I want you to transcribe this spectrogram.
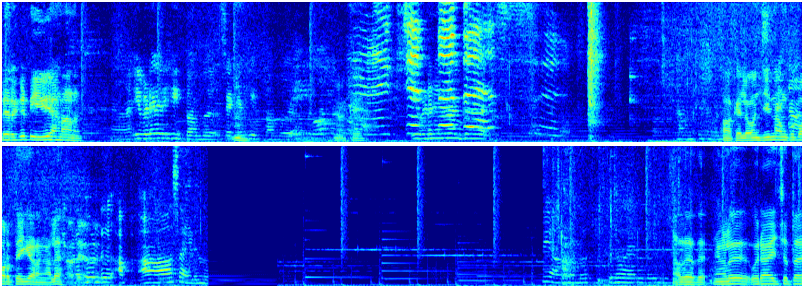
Derick T V ആണാണ് ഇവിടെ ഒരു heat pump second heat pump ഇവിടെ നിന്ന് നമുക്ക് ഓക്കെ ലോഞ്ചിൽ നിന്ന് നമുക്ക് പുറത്തേക്ക് ഇറങ്ങാം അല്ലേ? അതുകൊണ്ട് ആ സൈഡിൽ നിന്ന്. അതെ അതെ. ഞങ്ങൾ ഒരാഴ്ചത്തെ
